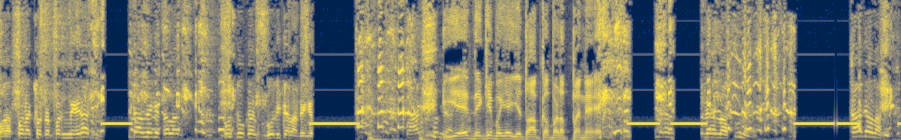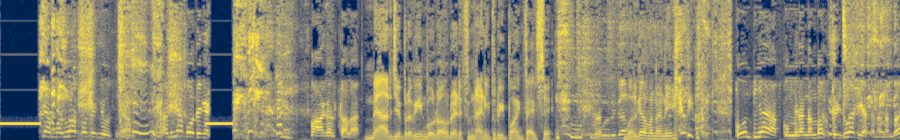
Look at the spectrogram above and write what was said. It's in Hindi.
बड़प्पन है छोटापन मेरा डाल देंगे साला बंदूक का गोली चला देंगे। ये देखिए भैया ये तो आपका बड़प्पन है। मेरा लहसुन है। कहा जाओ ला क्या मलुआ पोतेंगे उसमें धनिया पोतेंगे पागल साला। मैं आरजे प्रवीण बोल रहा हूँ Red FM nine three point five से। मुर्गा। बनाने के लिए। कौन दिया आपको? मेरा नंबर पिंटुआ दिया था ना नंबर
